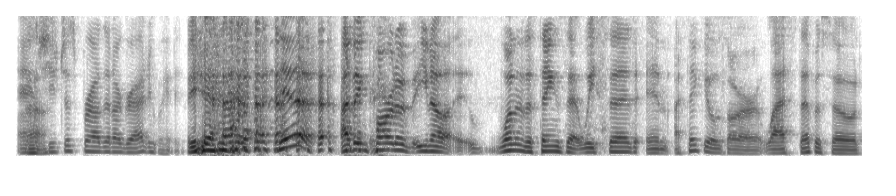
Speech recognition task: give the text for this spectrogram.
and she's just proud that I graduated. Yeah, yeah. I think part of, you know, one of the things that we said, and I think it was our last episode,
